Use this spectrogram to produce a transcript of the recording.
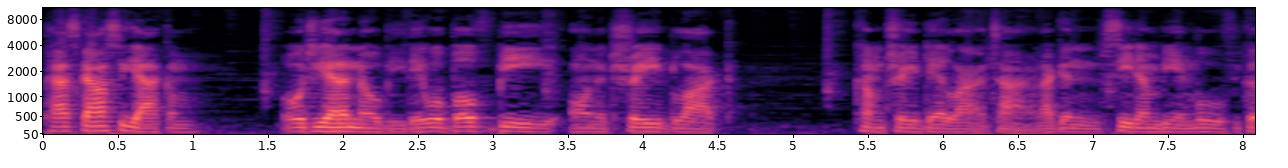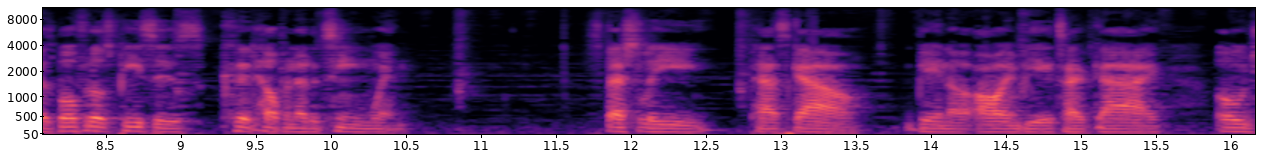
Pascal Siakam, OG Anunoby, they will both be on the trade block come trade deadline time. I can see them being moved because both of those pieces could help another team win. Especially Pascal being an all NBA type guy. OG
